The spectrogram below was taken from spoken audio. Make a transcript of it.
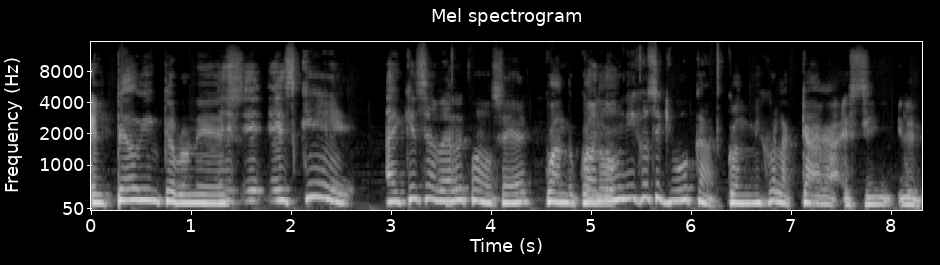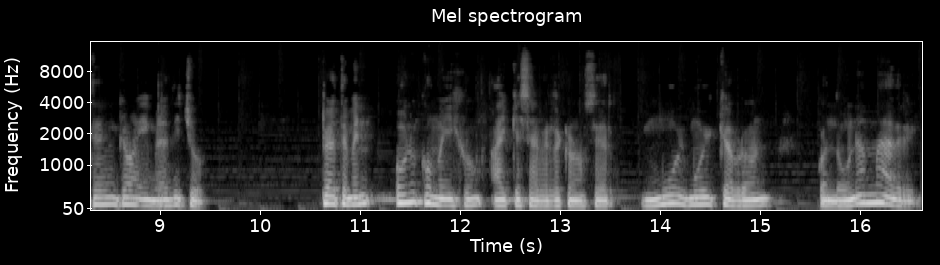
el pedo bien cabrón es Eh, Es que hay que saber reconocer cuando, cuando, cuando, un hijo se equivoca. cuando mi hijo la caga, sí, y le entiendo y me lo has dicho. Pero también uno como hijo hay que saber reconocer muy, muy cabrón cuando una madre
